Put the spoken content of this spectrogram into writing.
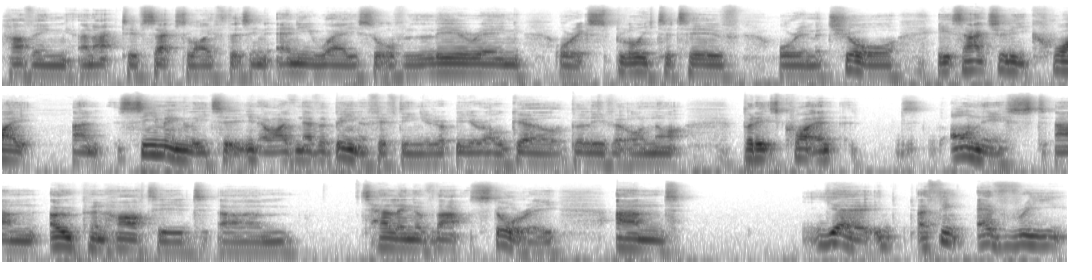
having an active sex life that's in any way sort of leering or exploitative or immature. It's actually quite and seemingly to you know I've never been a 15 year, year old girl, believe it or not, but it's quite an honest and open-hearted um, telling of that story, and yeah, I think every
